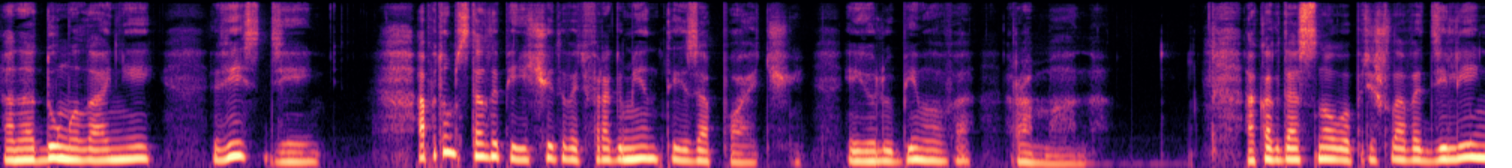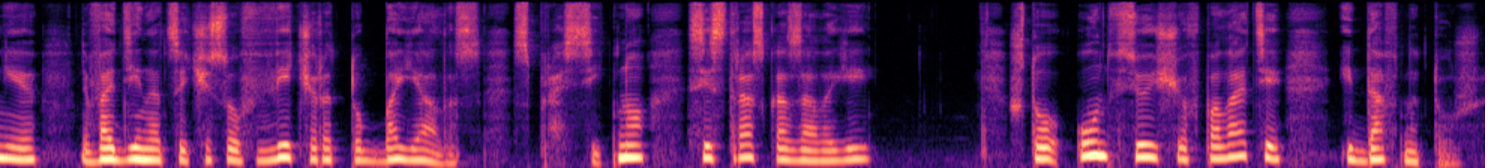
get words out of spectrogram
Она думала о ней весь день, а потом стала перечитывать фрагменты из «Апачи», ее любимого романа. А когда снова пришла в отделение в одиннадцать часов вечера, то боялась спросить. Но сестра сказала ей, что он все еще в палате, и Дафна тоже.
